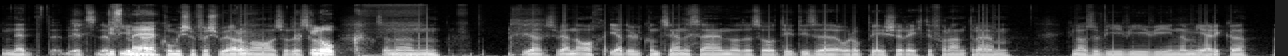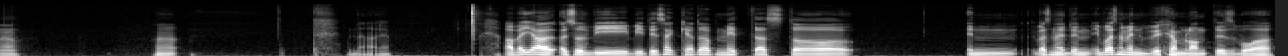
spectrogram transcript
nicht jetzt auf irgendeiner komischen Verschwörung aus oder so, Glock. sondern ja, das werden auch Erdölkonzerne sein oder so, die diese europäische Rechte vorantreiben. Genauso wie, wie, wie in Amerika. Ja. Ja. Naja. Aber ja, also wie, wie ich das gehört habe, mit, dass da in, ich weiß nicht, im, ich weiß nicht mehr in welchem Land das war,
